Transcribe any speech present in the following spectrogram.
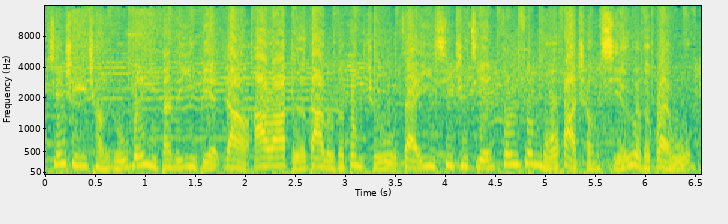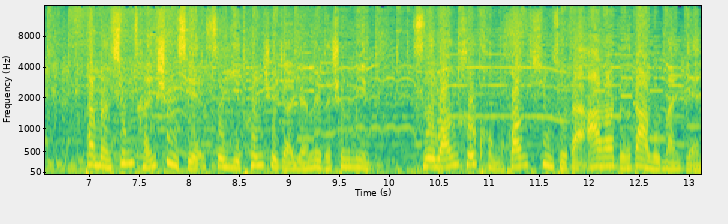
先是一场如瘟疫般的异变，让阿拉德大陆的动植物在一夕之间纷纷魔化成邪恶的怪物，它们凶残嗜血，肆意吞噬着人类的生命。死亡和恐慌迅速在阿拉德大陆蔓延。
